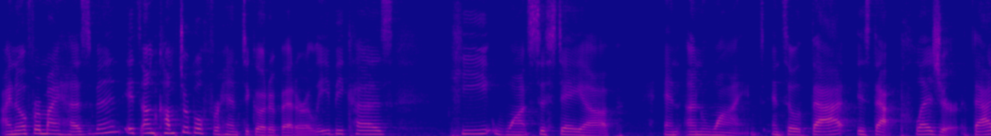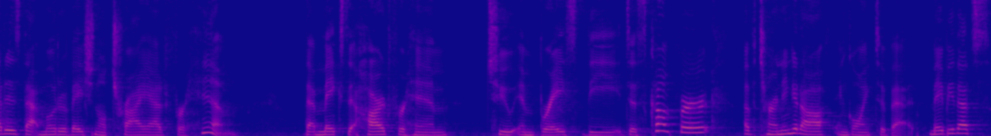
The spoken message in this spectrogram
I know for my husband, it's uncomfortable for him to go to bed early because he wants to stay up and unwind. And so that is that pleasure. That is that motivational triad for him that makes it hard for him to embrace the discomfort of turning it off and going to bed. Maybe that's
